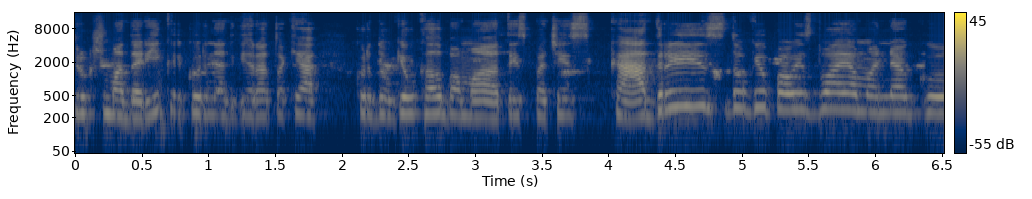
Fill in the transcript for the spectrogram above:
triukšmadarikai, kur netgi yra tokie, kur daugiau kalbama tais pačiais kadrais, daugiau pavaizduojama negu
